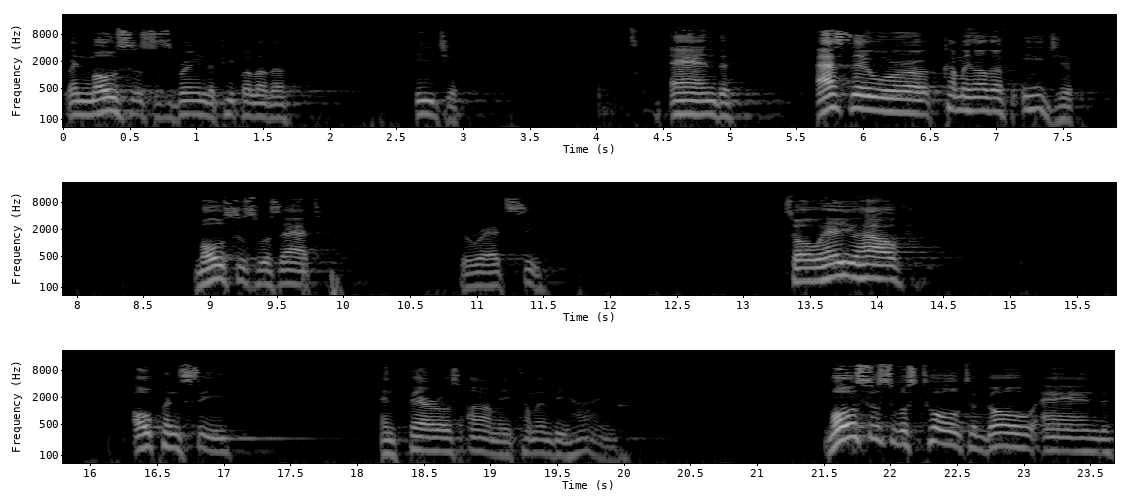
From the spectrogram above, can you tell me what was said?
when Moses was bringing the people out of Egypt. And as they were coming out of Egypt, Moses was at the Red Sea. So here you have open sea, and Pharaoh's army coming behind. Moses was told to go and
